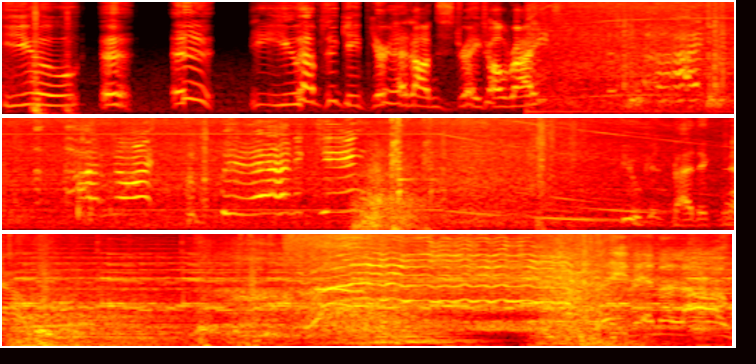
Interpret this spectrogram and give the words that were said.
You, uh, uh, you have to keep your head on straight, all right? I. I'm not panicking! You can panic now. Leave him alone!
